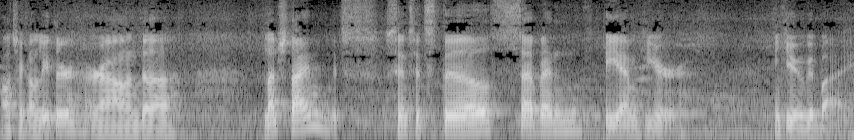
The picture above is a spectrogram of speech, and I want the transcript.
I'll check on later around uh, lunchtime. It's since it's still 7 a.m. here. Thank you. Goodbye.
